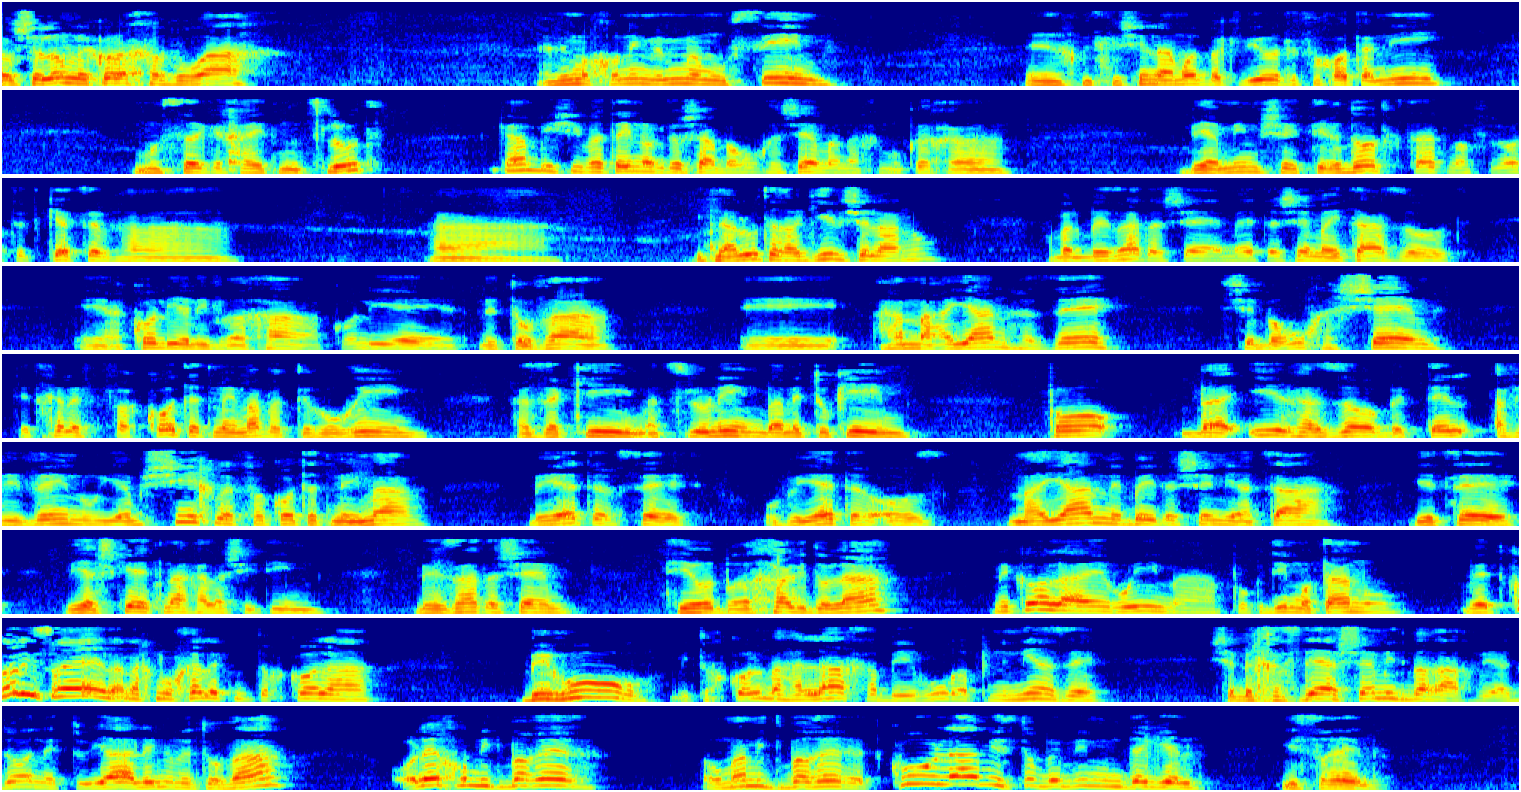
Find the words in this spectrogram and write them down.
טוב, שלום לכל החבורה. הימים האחרונים ימים עמוסים. אנחנו מתקשים לעמוד בקביעות, לפחות אני מוסר ככה התנצלות. גם בישיבתנו הקדושה, ברוך השם, אנחנו ככה בימים שטרדות קצת מפריעות את קצב ההתנהלות הרגיל שלנו, אבל בעזרת השם, מאת השם הייתה זאת, אה, הכל יהיה לברכה, הכל יהיה לטובה. אה, המעיין הזה, שברוך השם התחיל לפקות את מימיו הטהורים, הזכים, הצלולים והמתוקים, פה בעיר הזו, בתל אביבנו, ימשיך לפקות את מימיו ביתר שאת וביתר עוז. מעיין מבית השם יצא, יצא וישקה את נחל השיטים. בעזרת השם תהיה עוד ברכה גדולה מכל האירועים הפוקדים אותנו ואת כל ישראל. אנחנו חלק מתוך כל הבירור, מתוך כל מהלך הבירור הפנימי הזה, שבחסדי השם יתברך וידו הנטויה עלינו לטובה, הולך ומתברר. האומה מתבררת. כולם מסתובבים עם דגל ישראל.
